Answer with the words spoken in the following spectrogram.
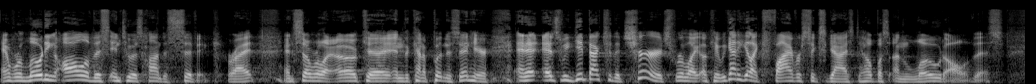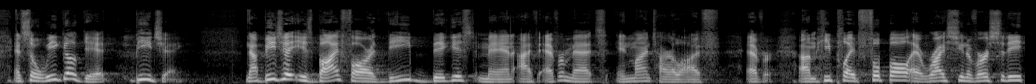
and we're loading all of this into his Honda Civic, right? And so we're like, okay, and kind of putting this in here. And as we get back to the church, we're like, okay, we got to get like five or six guys to help us unload all of this. And so we go get BJ. Now, BJ is by far the biggest man I've ever met in my entire life ever. Um, he played football at Rice University,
